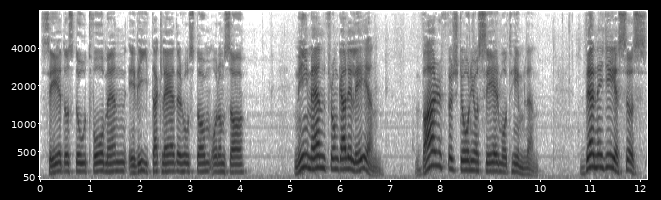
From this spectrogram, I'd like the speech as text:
Se, då stod två män i vita kläder hos dem, och de sa Ni män från Galileen, varför står ni och ser mot himlen? Denne Jesus,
